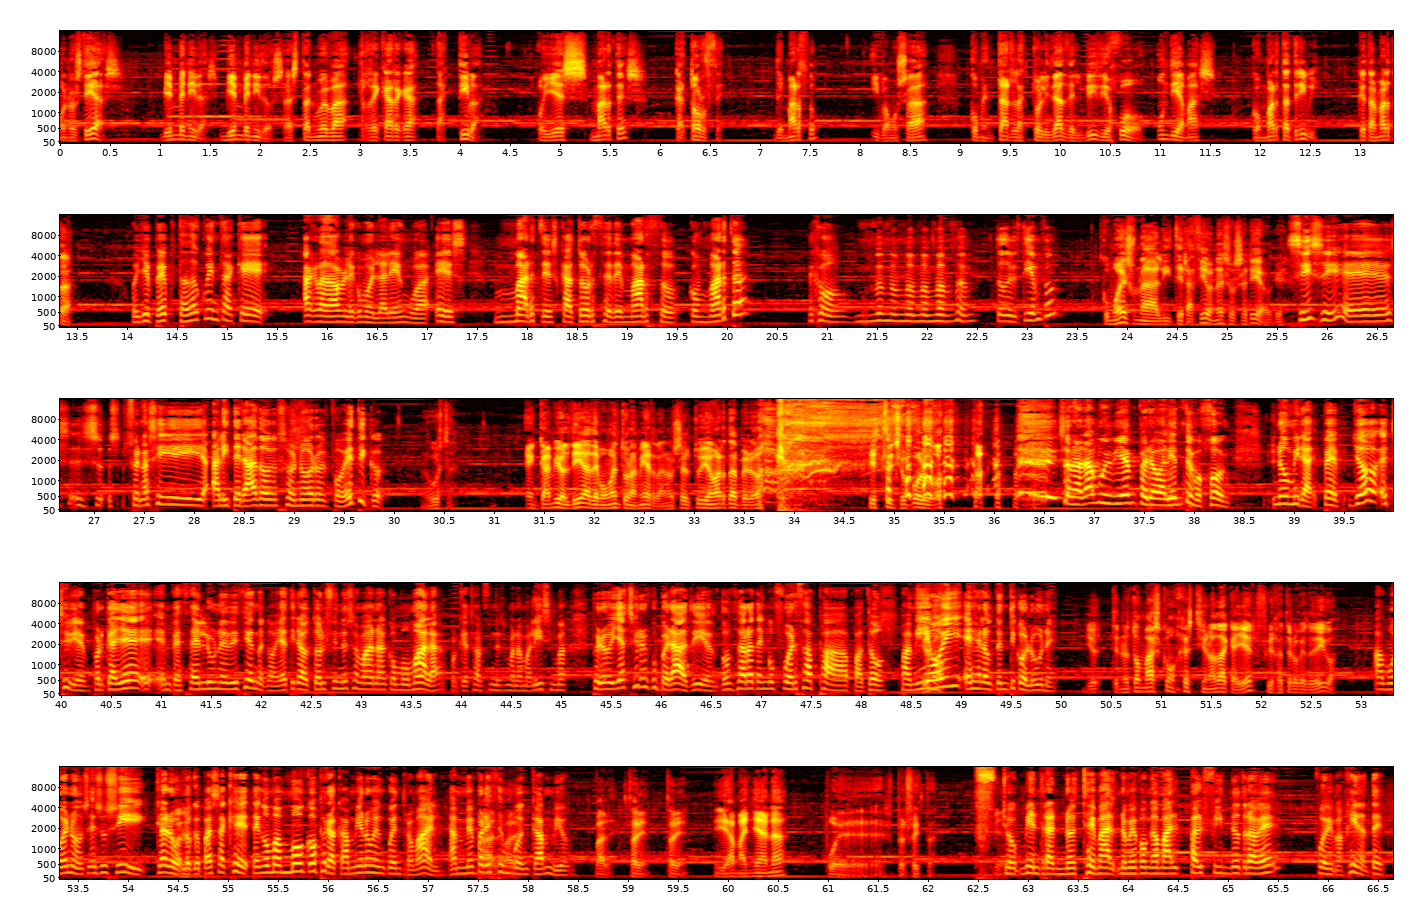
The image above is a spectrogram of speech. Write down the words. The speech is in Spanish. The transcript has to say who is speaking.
Speaker 1: Buenos días, bienvenidas, bienvenidos a esta nueva recarga activa. Hoy es martes 14 de marzo y vamos a comentar la actualidad del videojuego un día más con Marta Trivi. ¿Qué tal, Marta?
Speaker 2: Oye, Pep, ¿te has dado cuenta que agradable como en la lengua es martes 14 de marzo con Marta? Es como todo el tiempo.
Speaker 1: ¿Cómo es una aliteración? ¿Eso sería o qué?
Speaker 2: Sí, sí, es, suena así aliterado, sonoro y poético.
Speaker 1: Me gusta. En cambio, el día de momento una mierda. No sé el tuyo, Marta, pero estoy hecho polvo.
Speaker 2: Sonará muy bien, pero valiente mojón. No, mira, Pep, yo estoy bien, porque ayer empecé el lunes diciendo que me había tirado todo el fin de semana como mala, porque estaba el fin de semana malísima, pero ya estoy recuperada, tío, entonces ahora tengo fuerzas para pa todo. Para mí hoy es el auténtico lunes.
Speaker 1: Yo te noto más congestionada que ayer, fíjate lo que te digo.
Speaker 2: Ah, bueno, eso sí, claro, lo que pasa es que tengo más mocos, pero a cambio no me encuentro mal. A mí me parece un buen cambio.
Speaker 1: Vale, está bien, está bien. Y ya mañana, pues perfecta.
Speaker 2: Yo, mientras no esté mal, no me ponga mal para el fin de otra vez, pues imagínate.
